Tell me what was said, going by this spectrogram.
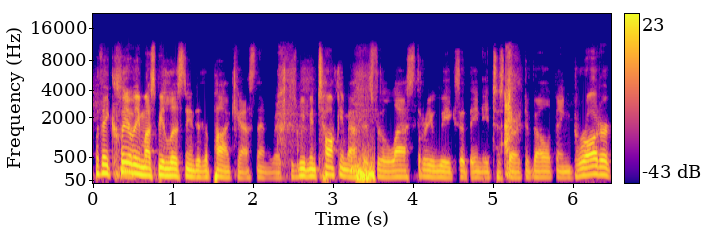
But they clearly must be listening to the podcast then, Rich, because we've been talking about this for the last three weeks that they need to start developing broader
